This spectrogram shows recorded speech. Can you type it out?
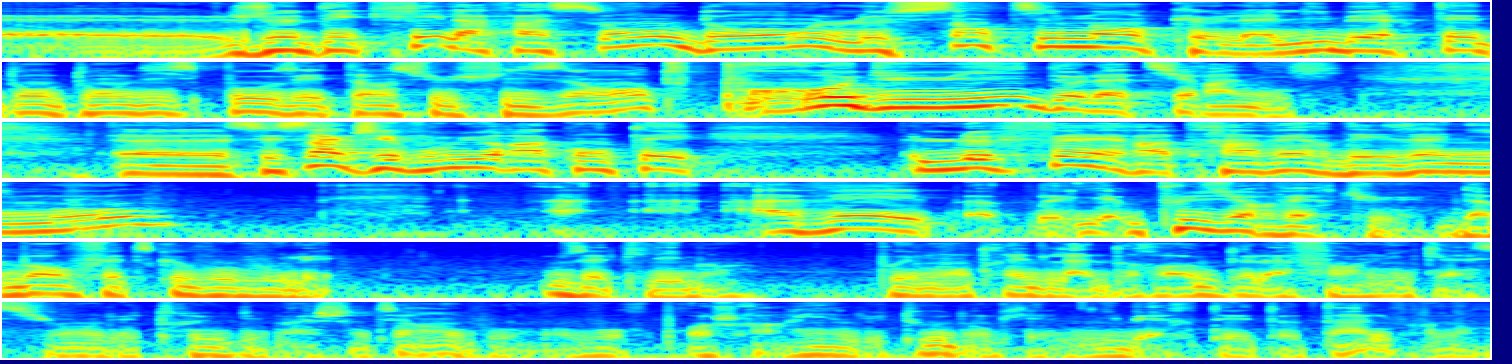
euh, je décris la façon dont le sentiment que la liberté dont on dispose est insuffisante produit de la tyrannie. C'est ça que j'ai voulu raconter. Le faire à travers des animaux avait plusieurs vertus. D'abord, vous faites ce que vous voulez. Vous êtes libre. Vous pouvez montrer de la drogue, de la fornication, du truc, du machin, etc. On ne vous reprochera rien du tout, donc il y a une liberté totale. Vraiment.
